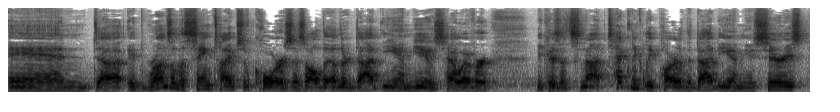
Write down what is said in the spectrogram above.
and uh, it runs on the same types of cores as all the other .emus. However, because it's not technically part of the .emu series,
